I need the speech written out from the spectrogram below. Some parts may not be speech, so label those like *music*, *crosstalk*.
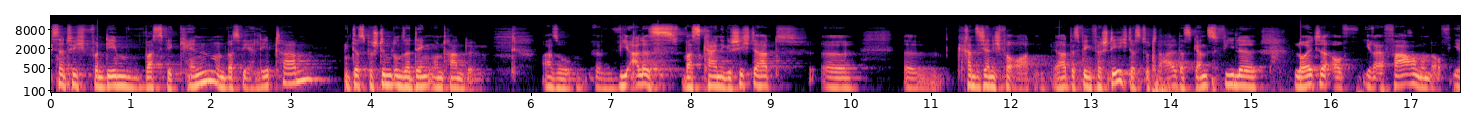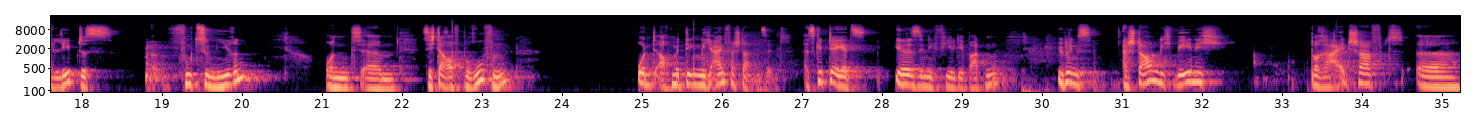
ist natürlich von dem, was wir kennen und was wir erlebt haben. Das bestimmt unser Denken und Handeln. Also äh, wie alles, was keine Geschichte hat, äh, äh, kann sich ja nicht verorten. Ja, deswegen verstehe ich das total, dass ganz viele Leute auf ihre Erfahrung und auf ihr Erlebtes funktionieren und ähm, sich darauf berufen und auch mit Dingen nicht einverstanden sind. Es gibt ja jetzt irrsinnig viel Debatten Übrigens erstaunlich wenig Bereitschaft, äh,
